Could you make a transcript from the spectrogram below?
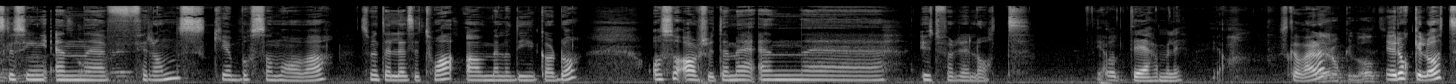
skal jeg synge en eh, fransk bossa nova som heter Les Etoiles av Melody Gardot. Og så avslutter jeg med en uh, utfordrerlåt. Ja. Og det er hemmelig? Ja. Skal være det? Det er rockelåt. Ja, rockelåt.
